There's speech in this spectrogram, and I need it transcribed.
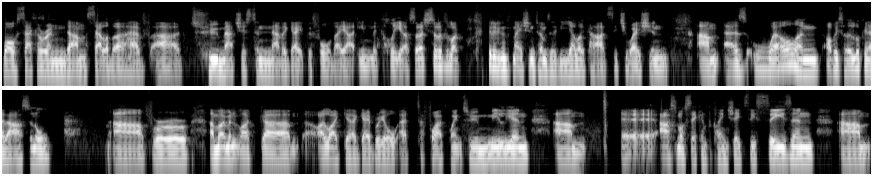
while Saka and um, Saliba have uh, two matches to navigate before they are in the clear. So that's sort of like a bit of information in terms of the yellow card situation um, as well. And obviously, looking at Arsenal uh, for a moment. Like uh, I like uh, Gabriel at 5.2 million. Um, uh, Arsenal second for clean sheets this season, um,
